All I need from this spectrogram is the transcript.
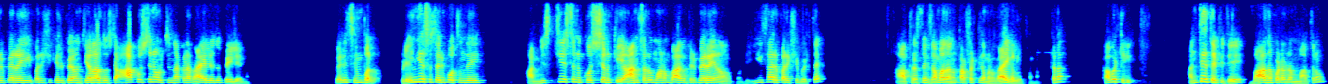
ప్రిపేర్ అయ్యి పరీక్షకి వెళ్ళిపోయాం తీరా చూస్తే ఆ క్వశ్చన్ వచ్చింది అక్కడ రాయలేదు పేయలేను వెరీ సింపుల్ ఇప్పుడు ఏం చేస్తే సరిపోతుంది? ఆ మిస్ చేసిన క్వశ్చన్కి ఆన్సర్ మనం బాగా ప్రిపేర్ అయినాం అనుకోండి. ఈసారి పరీక్ష పెడితే ఆ ప్రశ్నకి సమాధానం పర్ఫెక్ట్గా మనం రాయగలుగుతాం కదా? కాబట్టి అంతే తప్పితే బాధపడడం మాత్రం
